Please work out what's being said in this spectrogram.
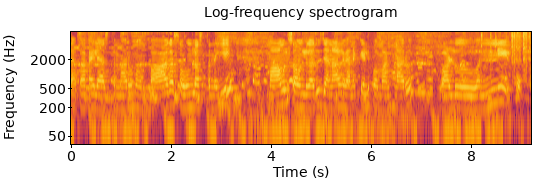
టపాకాయలు వేస్తున్నారు. బాగా సౌండ్లు వస్తున్నాయి. మామూలు సౌండ్లు కాదు జనాలను వెనక్కి వెళ్ళిపోమంటున్నారు. వాళ్ళు అన్నీ ఒక్క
